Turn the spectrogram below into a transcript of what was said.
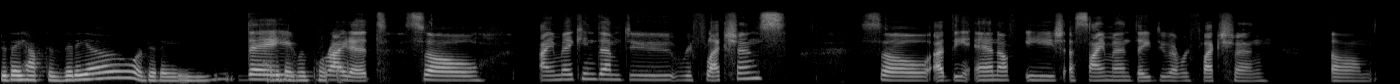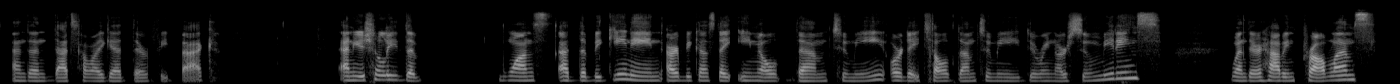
Do they have to video or do they, how do they They report write that? it. So I'm making them do reflections So at the end of each assignment, they do a reflection, um, and then that's how I get their feedback. And usually the ones at the beginning are because they email them to me or they tell them to me during our Zoom meetings when they're having problems.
